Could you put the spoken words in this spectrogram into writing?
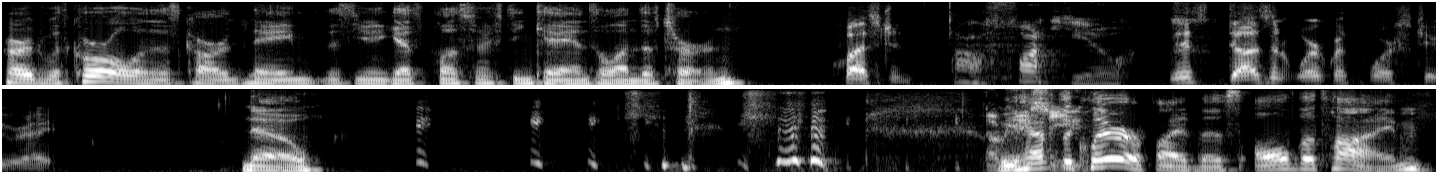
card with Coral in this card name, this unit gets plus 15k until end of turn. Question: Oh fuck you. This doesn't work with Force Two, right? No. Okay, we have so to you- clarify this all the time.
